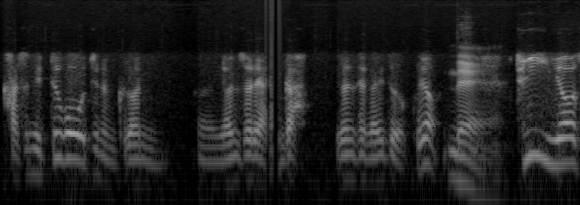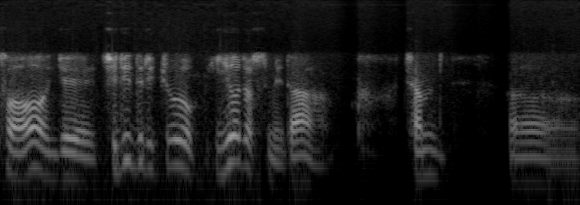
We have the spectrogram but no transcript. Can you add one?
가슴이 뜨거워지는 그런 어, 연설이 아닌가 이런 생각이 들었고요. 네. 뒤이어서 이제 질의들이 쭉 이어졌습니다. 참 어,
